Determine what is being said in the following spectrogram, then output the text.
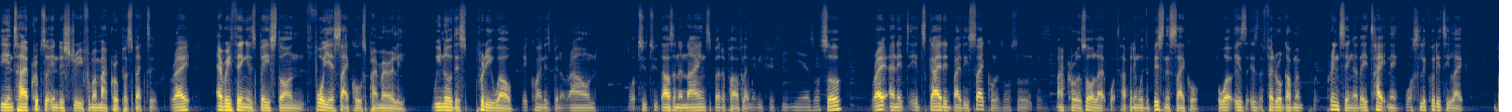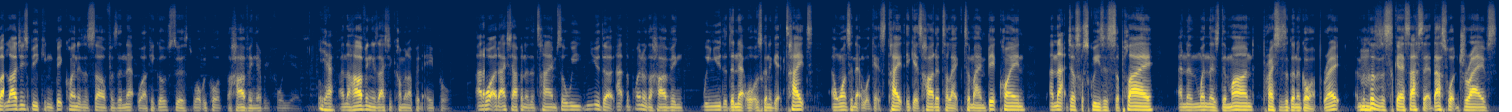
the entire crypto industry from a macro perspective, right? Everything is based on four year cycles primarily. We know this pretty well. Bitcoin has been around what to 2009, it's better part of like maybe 15 years or so, right? And it, it's guided by these cycles. Also, there's macro as well, like what's happening with the business cycle. What is is the federal government pr- printing? Are they tightening? What's liquidity like? But largely speaking, Bitcoin as itself as a network, it goes to what we call the halving every four years. Yeah. And the halving is actually coming up in April. And what had actually happened at the time, so we knew that at the point of the halving, we knew that the network was going to get tight. And once the network gets tight, it gets harder to like to mine Bitcoin, and that just squeezes supply. And then when there's demand, prices are going to go up, right? And mm. because it's a scarce asset, that's what drives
